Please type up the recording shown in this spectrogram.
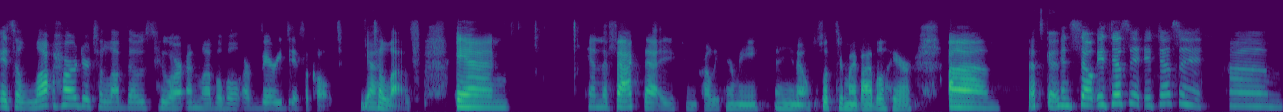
it's a lot harder to love those who are unlovable or very difficult yeah. to love and and the fact that you can probably hear me and you know flip through my bible here um that's good and so it doesn't it doesn't um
